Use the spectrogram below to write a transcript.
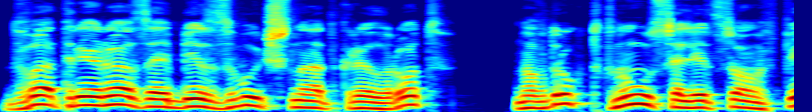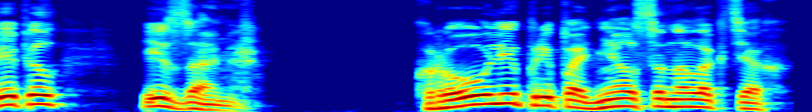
два-три раза беззвучно открыл рот, но вдруг ткнулся лицом в пепел и замер. Кроули приподнялся на локтях.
